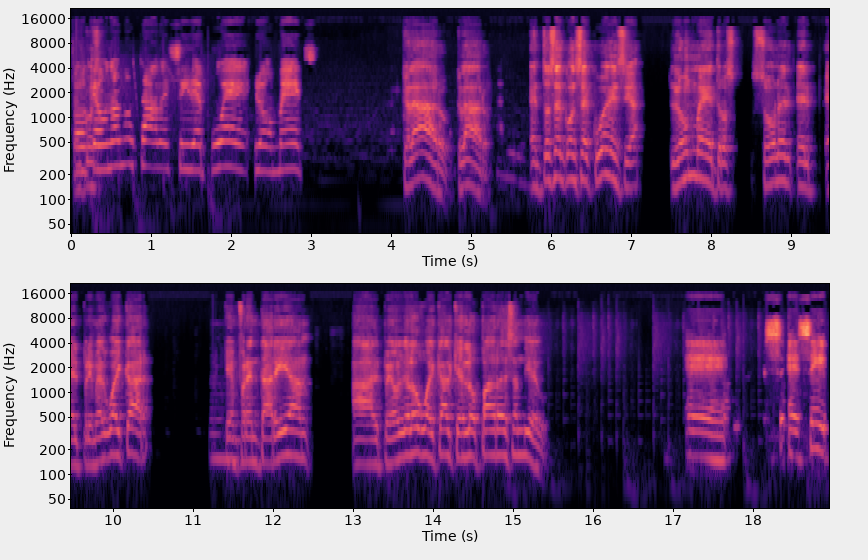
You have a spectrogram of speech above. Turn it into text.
Porque uno no sabe si después los Mets. Claro, claro. Entonces, en consecuencia, los metros son el, el, primer Guaycar que enfrentarían al peor de los Guaycar, que es los padres de San Diego. Eh, sí,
